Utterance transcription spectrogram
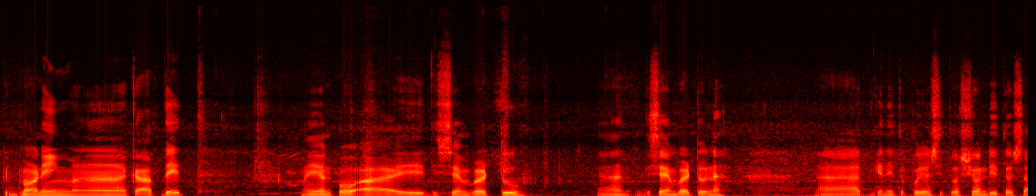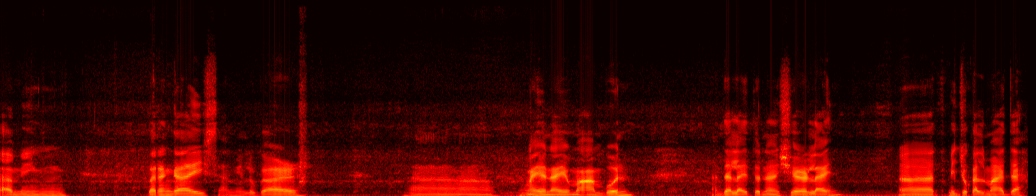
Good morning mga ka-update. Ngayon po ay December 2. Yan, December 2 na. At ganito po yung sitwasyon dito sa aming barangay, sa aming lugar. Ah, ngayon ay umaambon. Nadala ito ng share line. At medyo kalmada.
